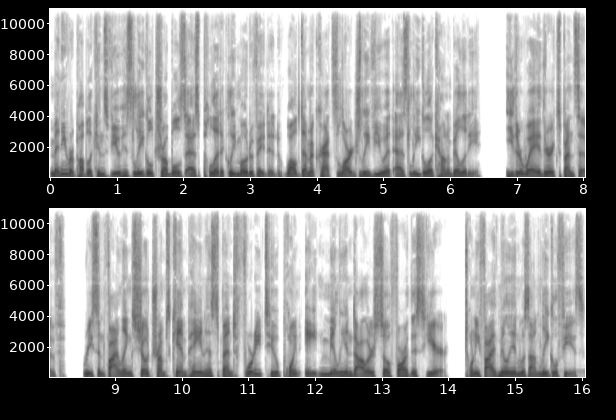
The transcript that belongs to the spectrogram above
Many Republicans view his legal troubles as politically motivated, while Democrats largely view it as legal accountability. Either way, they're expensive. Recent filings show Trump's campaign has spent $42.8 million so far this year. $25 million was on legal fees.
